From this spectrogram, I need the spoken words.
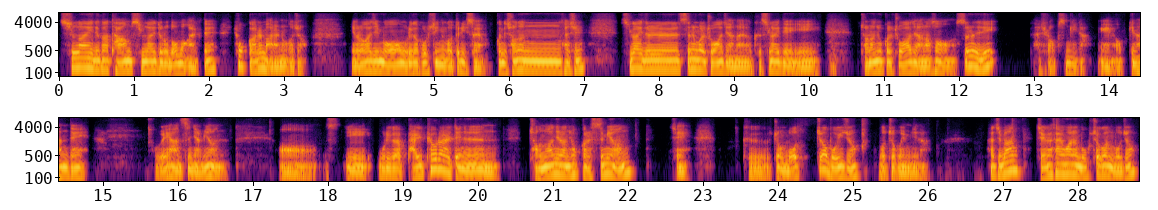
슬라이드가 다음 슬라이드로 넘어갈 때 효과를 말하는 거죠. 여러 가지 뭐 우리가 볼 수 있는 것들이 있어요. 근데 저는 사실 슬라이드를 쓰는 걸 좋아하지 않아요. 그 슬라이드의 이 전환 효과를 좋아하지 않아서 쓰는 일이 사실 없습니다. 예, 없긴 한데 왜 안 쓰냐면 어, 이 우리가 발표를 할 때는 전환이라는 효과를 쓰면 이제 그 좀 멋져 보이죠. 멋져 보입니다. 하지만 제가 사용하는 목적은 뭐죠?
